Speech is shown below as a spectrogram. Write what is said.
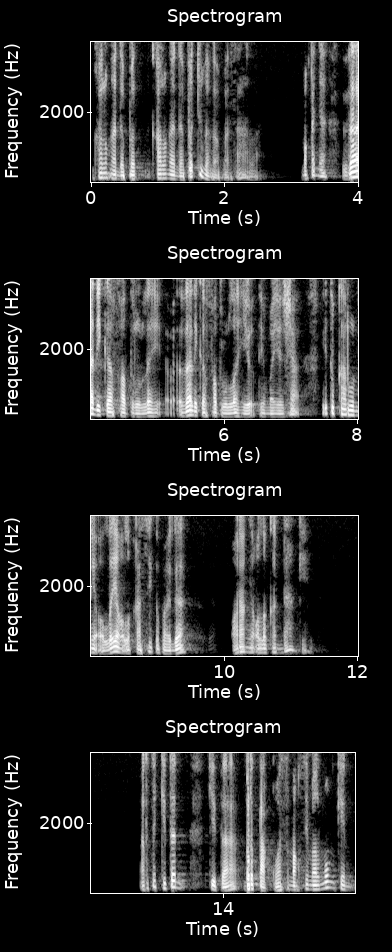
Kalau nggak dapat, kalau nggak dapat juga nggak masalah. Makanya dzalika fadlullah, dzalika fadlullah. Itu karunia Allah yang Allah kasih kepada orang yang Allah kehendaki. Artinya kita kita bertakwa semaksimal mungkin.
